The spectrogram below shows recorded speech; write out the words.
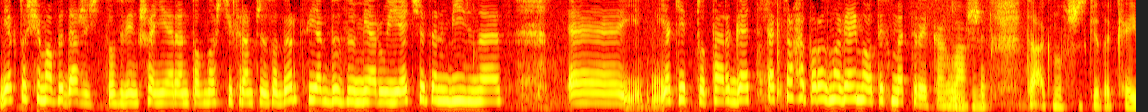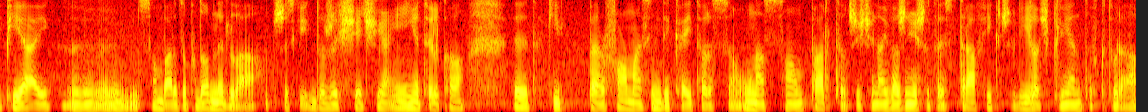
jak to się ma wydarzyć, to zwiększenie rentowności franczyzobiorcy, jak wy wymiarujecie ten biznes, e, jakie to targety, tak trochę porozmawiajmy o tych metrykach waszych. Tak, no wszystkie te KPI y, są bardzo podobne dla wszystkich dużych sieci, a nie tylko. Y, taki performance indicators u nas są parte, oczywiście najważniejsze to jest trafik, czyli ilość klientów, która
